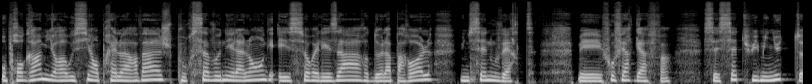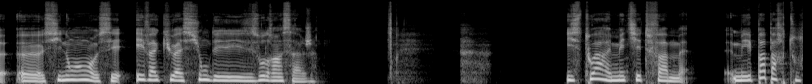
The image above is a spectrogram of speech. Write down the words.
Au programme, il y aura aussi en prélarvage pour savonner la langue et serait les arts de la parole, une scène ouverte. Mais il faut faire gaffe, hein. c'est 7-8 minutes, euh, sinon c'est évacuation des eaux de rinçage. Histoire et métier de femme mais pas partout.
